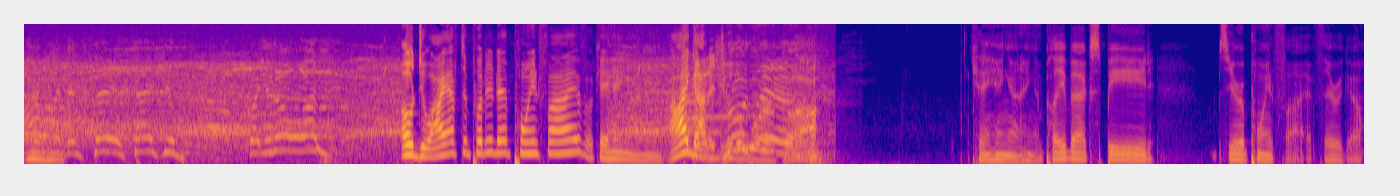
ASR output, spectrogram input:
I can say is thank you. But you know what? Oh, do I have to put it at 0.5? Okay, hang on. Hang on. I got to do the work. is- huh? Okay, hang on, hang on. Playback speed 0.5. There we go.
